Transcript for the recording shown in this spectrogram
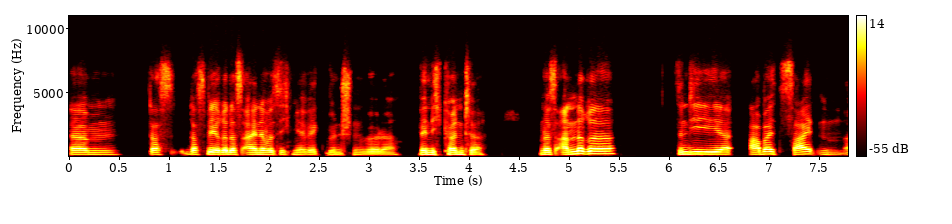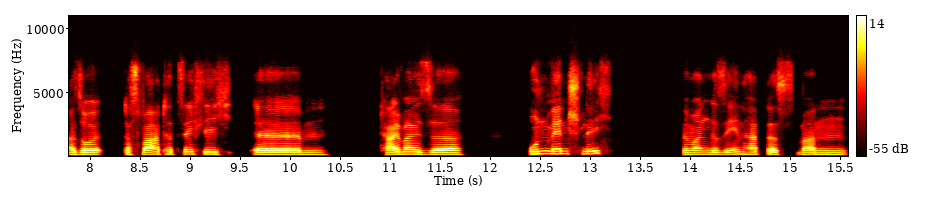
Ähm, das, das wäre das eine, was ich mir wegwünschen würde, wenn ich könnte. Und das andere sind die Arbeitszeiten. Also das war tatsächlich ähm, teilweise unmenschlich, wenn man gesehen hat, dass man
